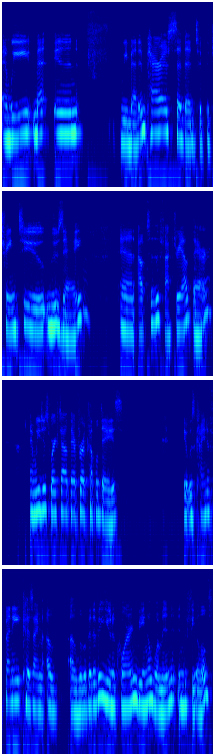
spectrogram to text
And we met in we met in Paris and then took the train to Mouzeil Hmm. And out to the factory out there. And we just worked out there for a couple days. It was kind of funny because I'm a, a little bit of a unicorn being a woman in the field,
